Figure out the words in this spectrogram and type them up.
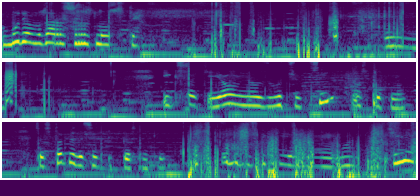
Будемо зараз розносити. І, кстати, я вам не озвучив ціль наступну. Це 150 підписників. Це буде такі мої цілі на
